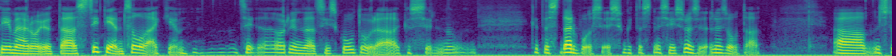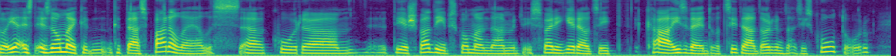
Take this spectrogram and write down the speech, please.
piemērojot tās citiem cilvēkiem, organizācijas kultūrā, kas ir, nu, ka tas darbosies un ka tas nesīs rezultātu? Uh, es, to, ja, es, es domāju, ka, ka tās paralēles, uh, kur uh, tieši vadības komandām ir, ir svarīgi ieraudzīt, kā izveidot citādu organizācijas kultūru, uh,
